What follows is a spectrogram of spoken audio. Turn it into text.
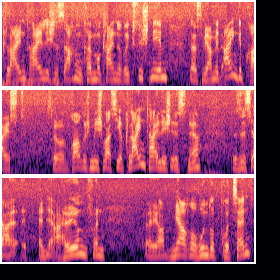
kleinteilige Sachen können wir keine Rücksicht nehmen. Das wäre mit eingepreist. So frage ich mich, was hier kleinteilig ist. Ne? Das ist ja eine Erhöhung von äh, ja, mehrere hundert Prozent.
